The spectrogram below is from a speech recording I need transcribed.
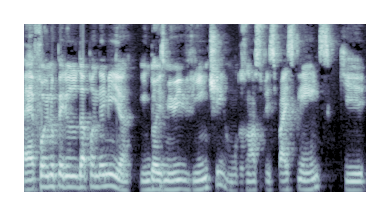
É, foi no período da pandemia, em 2020, um dos nossos principais clientes, que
